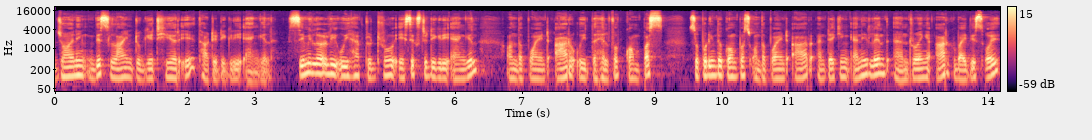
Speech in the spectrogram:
joining this line to get here a 30 degree angle. Similarly we have to draw a 60 degree angle on the point r with the help of compass. So putting the compass on the point r and taking any length and drawing an arc by this way.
